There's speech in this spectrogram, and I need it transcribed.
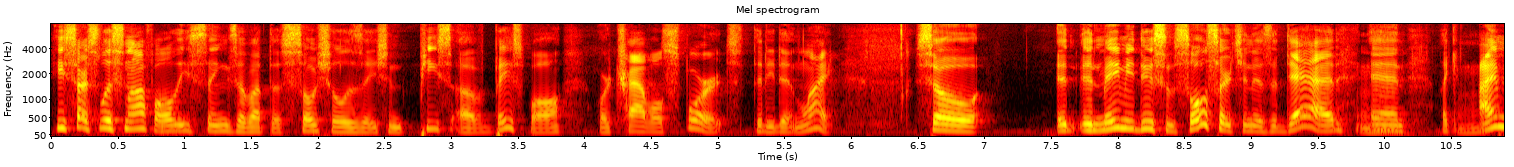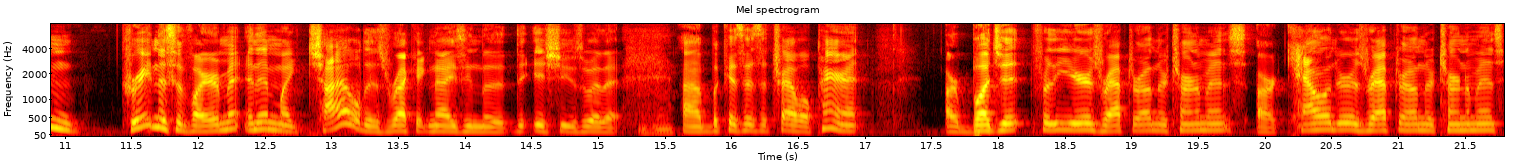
he starts listing off all these things about the socialization piece of baseball or travel sports that he didn't like. So it, it made me do some soul searching as a dad mm-hmm. and like mm-hmm. i'm creating this environment and then my child is recognizing the, the issues with it mm-hmm. uh, because as a travel parent our budget for the year is wrapped around their tournaments our calendar is wrapped around their tournaments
